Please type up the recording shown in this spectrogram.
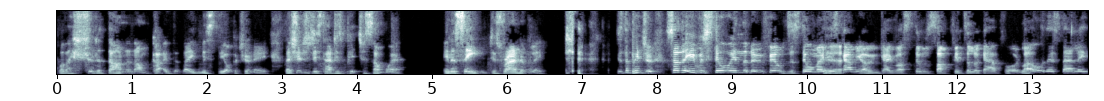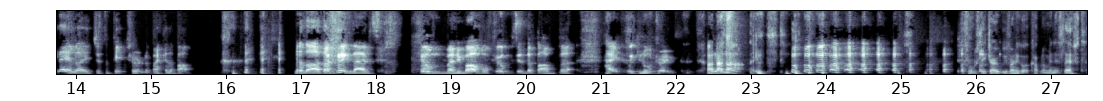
what they should have done, and I'm gutted that they missed the opportunity. They should have just had his picture somewhere in a scene, just randomly. Just a picture, so that he was still in the new films and still made Yeah. his cameo and gave us still something to look out for. Like, oh, there's Stan Lee there. Look, it's just a picture in the back of the pub. no, that I don't think they've filmed many Marvel films in the pub, but hey, we can all dream. that. Unfortunately, Joe, we've only got a couple of minutes left.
